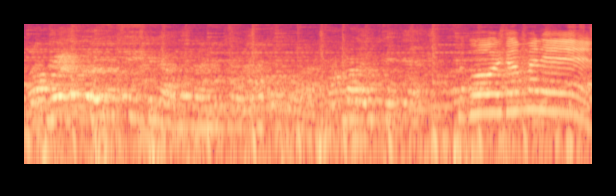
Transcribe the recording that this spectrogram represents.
すごい頑張れ。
